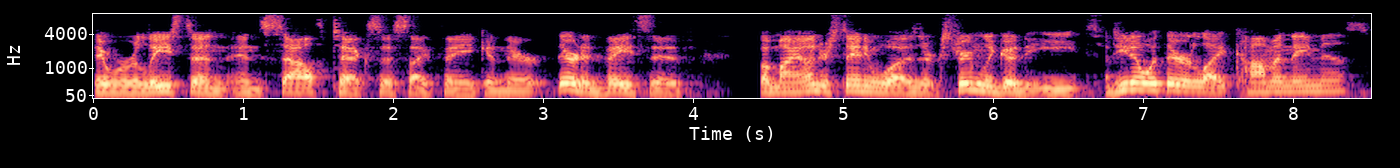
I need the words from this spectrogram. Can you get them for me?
They were released in, in South Texas, I think, and they're they're an invasive. But my understanding was they're extremely good to eat. Do you know what their like common name is?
